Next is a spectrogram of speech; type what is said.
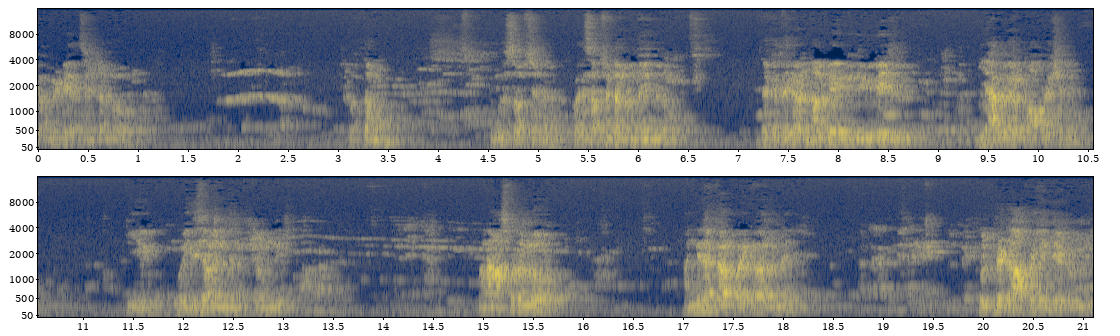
కమ్యూనిటీ హెల్త్ సెంటర్లో మొత్తం తొమ్మిది సబ్ సెంటర్ పది సబ్ సెంటర్లు ఉన్నాయి ఇందులో. దగ్గర దగ్గర నలభై ఎనిమిది విలేజ్లు యాభై వేల పాపులేషను ఈ వైద్య సేవలు ఉంది మన హాస్పిటల్లో అన్ని రకాల పరికరాలు ఉన్నాయి. ఫుల్ ప్లేట్ ఆపరేషన్ థియేటర్ ఉంది.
